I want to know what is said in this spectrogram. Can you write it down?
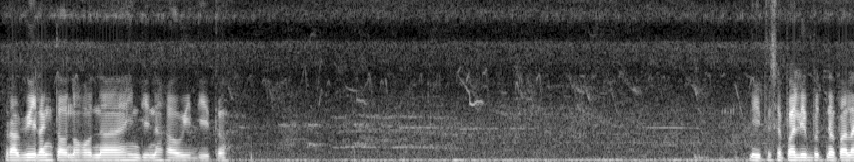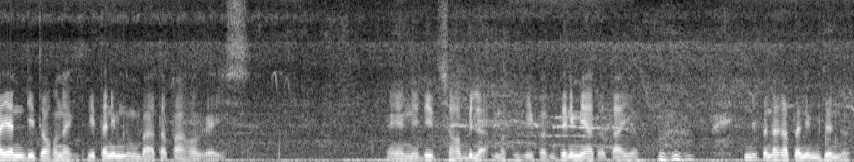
Grabe ilang taon ako na hindi nakauwi dito. Dito sa palibot na palayan, dito ako nakikita nim nung bata pa ako guys. Ayan, eh, dito sa kabila, makikipagtanim yata tayo. hindi pa nakatanim dyan. Oh.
